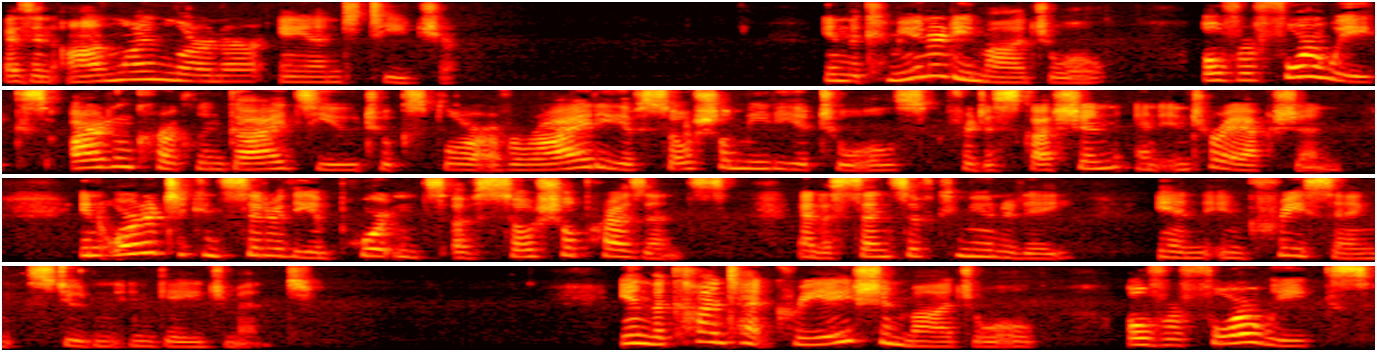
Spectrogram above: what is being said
as an online learner and teacher. In the community module, over four weeks, Arden Kirkland guides you to explore a variety of social media tools for discussion and interaction in order to consider the importance of social presence and a sense of community in increasing student engagement. In the content creation module, over four weeks,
